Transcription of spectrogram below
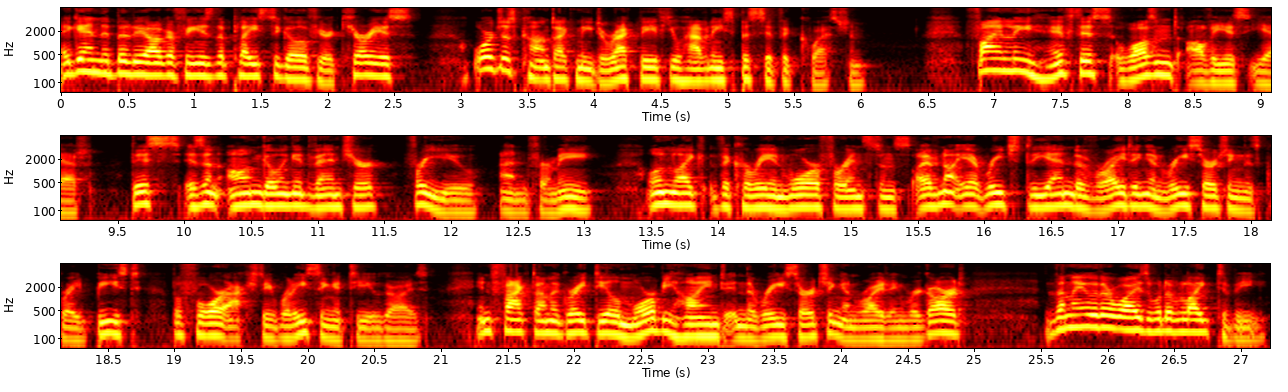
Again, the bibliography is the place to go if you're curious, or just contact me directly if you have any specific question. Finally, if this wasn't obvious yet, this is an ongoing adventure for you and for me. Unlike the Korean War, for instance, I have not yet reached the end of writing and researching this great beast before actually releasing it to you guys. In fact, I'm a great deal more behind in the researching and writing regard than I otherwise would have liked to be.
